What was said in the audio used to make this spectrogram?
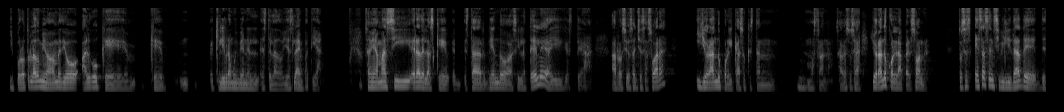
Y por otro lado, mi mamá me dio algo que, que mm, equilibra muy bien el, este lado y es la empatía. O sea, mi mamá sí era de las que eh, estar viendo así la tele, ahí este, a, Rocío Sánchez Azuara y llorando por el caso que están mm. mostrando, ¿sabes? O sea, llorando con la persona. Entonces, esa sensibilidad de, de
